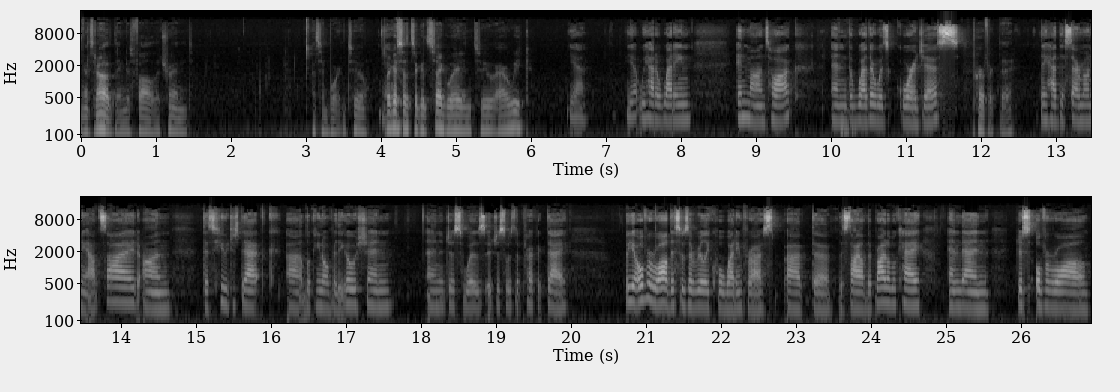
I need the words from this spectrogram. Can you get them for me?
That's another thing. Just follow the trend. That's important too. So I guess that's a good segue into our week. Yeah. Yeah, we had a wedding in Montauk and the weather was gorgeous. Perfect day. They had the ceremony outside on this huge deck uh, looking over the ocean and it just was it just was the perfect day. But yeah, overall this was a really cool wedding for us. Uh, the the style of the bridal bouquet and then just overall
